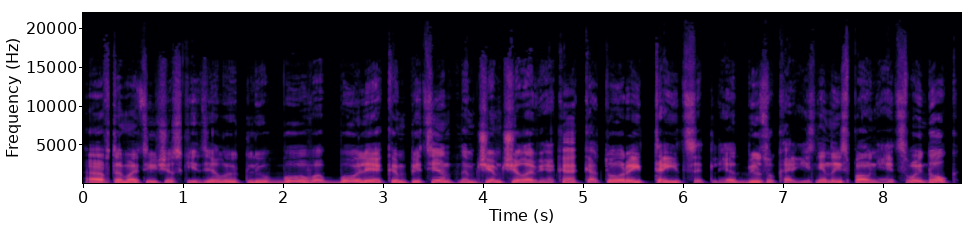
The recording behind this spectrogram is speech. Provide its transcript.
Автоматически делают любого более компетентным, чем человека, который 30 лет безукоризненно исполняет свой долг.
